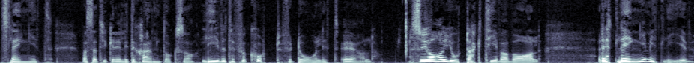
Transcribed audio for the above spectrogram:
slängigt, fast jag tycker det är lite charmigt också. Livet är för kort för dåligt öl. Så jag har gjort aktiva val rätt länge i mitt liv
